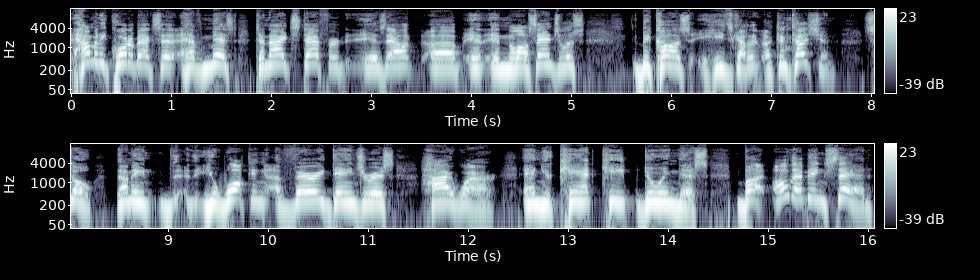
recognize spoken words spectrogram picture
how many quarterbacks have missed tonight? Stafford is out uh, in, in, Los Angeles because he's got a, a concussion. So, I mean, th- you're walking a very dangerous high wire, and you can't keep doing this. But all that being said,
